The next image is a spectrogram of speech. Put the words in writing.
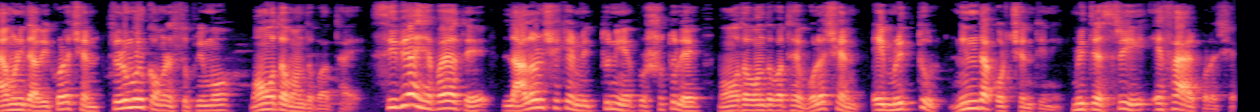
এমনই দাবি করেছেন তৃণমূল কংগ্রেস সুপ্রিমো মমতা বন্দ্যোপাধ্যায়। সিবিআই হেফাজতে লালন শেখের মৃত্যু নিয়ে প্রশ্ন তুলে মমতা বন্দ্যোপাধ্যায় বলেছেন, এই মৃত্যুর নিন্দা করছেন তিনি। মৃতের স্ত্রী এফআইআর করেছে।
